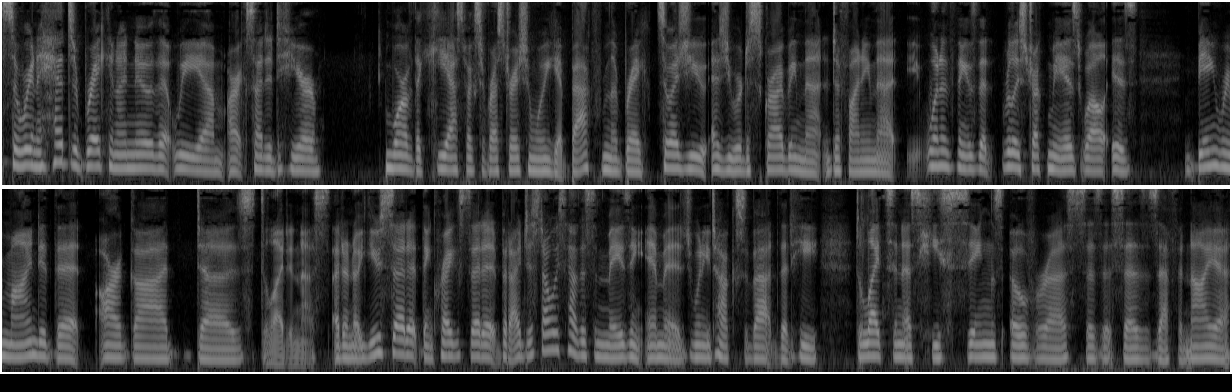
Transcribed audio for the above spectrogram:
So we're going to head to break, and I know that we um, are excited to hear more of the key aspects of restoration when we get back from the break. So as you as you were describing that, defining that, one of the things that really struck me as well is being reminded that our God does delight in us. I don't know, you said it, then Craig said it, but I just always have this amazing image when he talks about that he delights in us, he sings over us, as it says Zephaniah.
